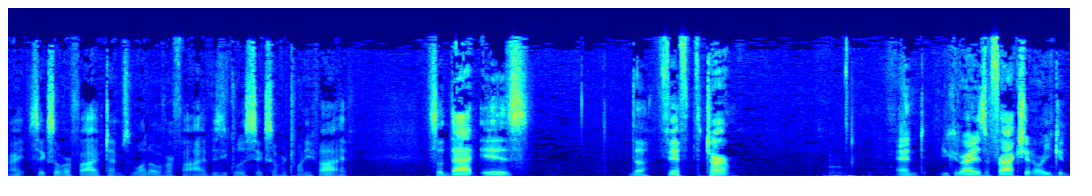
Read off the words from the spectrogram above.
right. Six over five times one over five is equal to six over twenty-five. So that is the fifth term. And you could write it as a fraction or you could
